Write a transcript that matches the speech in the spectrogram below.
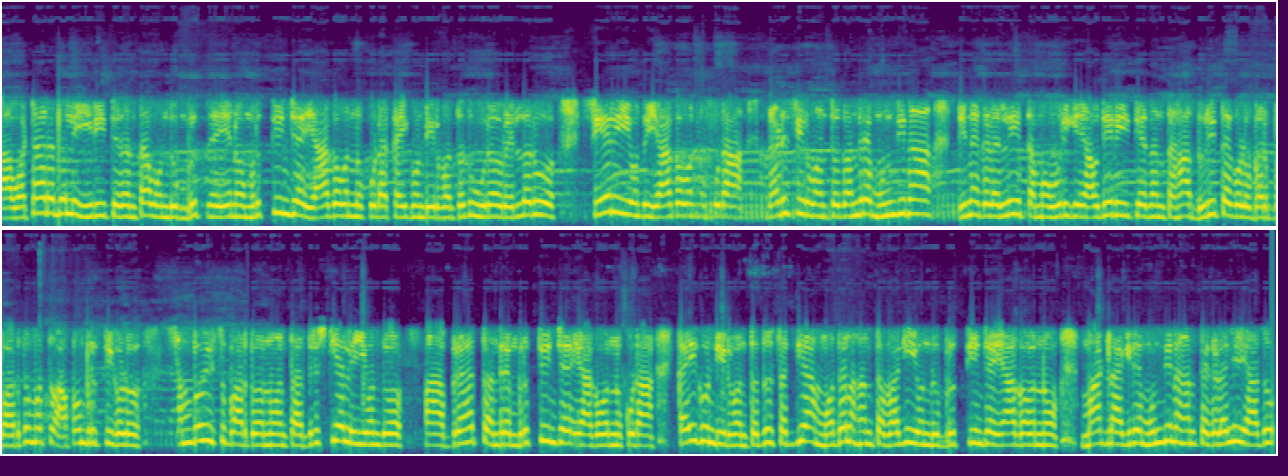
ಆ ವಠಾರದಲ್ಲಿ ಈ ರೀತಿಯಾದಂತಹ ಒಂದು ಮೃತ್ ಏನು ಮೃತ್ಯುಂಜಯ ಯಾಗವನ್ನು ಕೂಡ ಕೈಗೊಂಡಿರುವಂತದ್ದು ಊರವರೆಲ್ಲರೂ ಸೇರಿ ಈ ಒಂದು ಯಾಗವನ್ನು ಕೂಡ ನಡೆಸಿರುವಂತದ್ದು. ಅಂದ್ರೆ ಮುಂದಿನ ದಿನಗಳಲ್ಲಿ ತಮ್ಮ ಊರಿಗೆ ಯಾವುದೇ ರೀತಿಯಾದಂತಹ ದುರಿತಗಳು ಬರಬಾರ್ದು ಮತ್ತು ಅಪಮೃತ್ಯುಗಳು ಸಂಭವಿಸಬಾರ್ದು ಅನ್ನುವಂತಹ ದೃಷ್ಟಿಯಲ್ಲಿ ಈ ಒಂದು ಆ, ಬೃಹತ್ ಅಂದ್ರೆ ಮೃತ್ಯುಂಜಯ ಯಾಗವನ್ನು ಕೂಡ ಕೈಗೊಂಡಿರುವಂತದ್ದು. ಸದ್ಯ ಮೊದಲ ಹಂತವಾಗಿ ಈ ಒಂದು ಮೃತ್ಯುಂಜಯ ಯಾಗವನ್ನು ಮಾಡಲಾಗಿದೆ. ಮುಂದಿನ ಹಂತಗಳಲ್ಲಿ ಅದು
